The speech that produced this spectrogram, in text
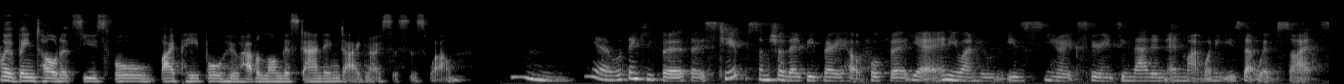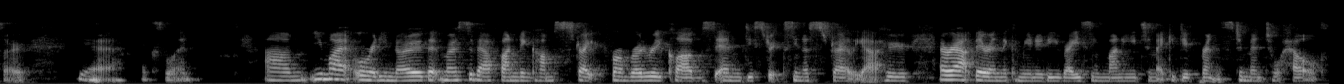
we've been told it's useful by people who have a longer standing diagnosis as well. Hmm. Yeah, well, thank you for those tips. I'm sure that'd be very helpful for yeah anyone who is you know experiencing that and, and might want to use that website. So, yeah, excellent. Um, you might already know that most of our funding comes straight from Rotary clubs and districts in Australia who are out there in the community raising money to make a difference to mental health.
